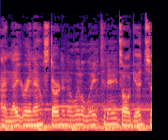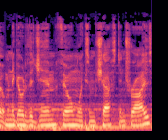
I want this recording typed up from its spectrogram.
at night right now. Starting a little late today. It's all good. So I'm gonna go to the gym, film like some chest and tris.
